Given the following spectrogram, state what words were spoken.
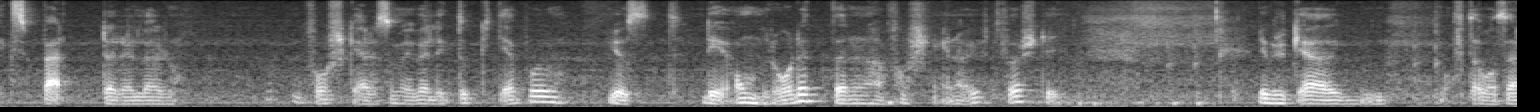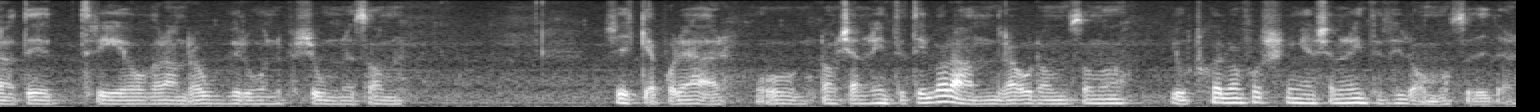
experter eller forskare som är väldigt duktiga på just det området där den här forskningen har utförts i. Det brukar ofta vara så här att det är tre av varandra oberoende personer som kika på det här och de känner inte till varandra och de som har gjort själva forskningen känner inte till dem och så vidare.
